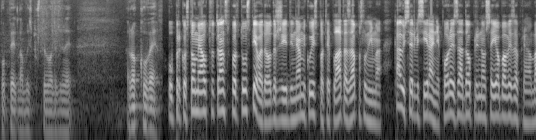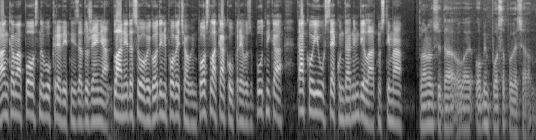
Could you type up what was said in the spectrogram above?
popeglamo, ispuštujemo određene rokove. Uprkos tome autotransport uspjeva da održi dinamiku isplate plata zaposlenima, kao i servisiranje poreza, doprinosa i obaveza prema bankama po osnovu kreditnih zaduženja. Plan je da se u ovoj godini poveća ovim posla kako u prevozu putnika, tako i u sekundarnim djelatnostima. Planujem se da ovaj obim posla povećavamo,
